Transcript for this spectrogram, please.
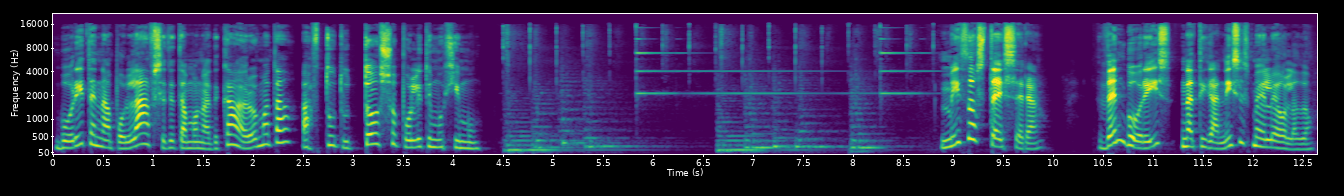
μπορείτε να απολαύσετε τα μοναδικά αρώματα αυτού του τόσο πολύτιμου χυμού. Μύθος 4. Δεν μπορείς να τηγανίσεις με ελαιόλαδο.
